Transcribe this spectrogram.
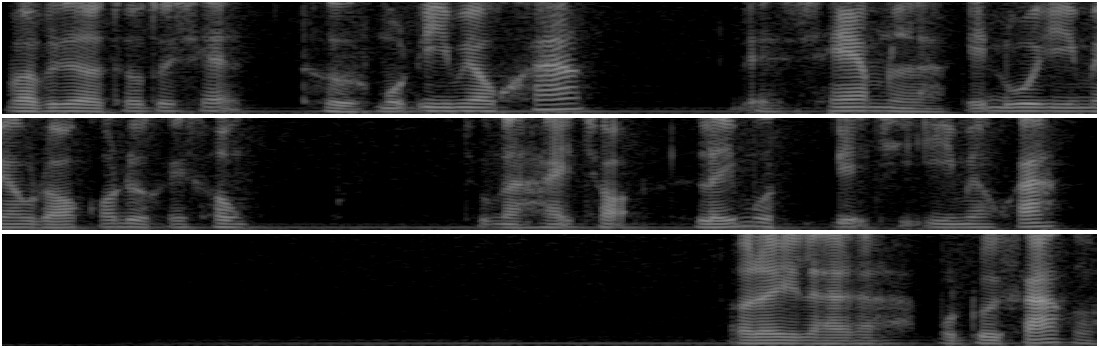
Và bây giờ tôi sẽ thử một email khác để xem là cái đuôi email đó có được hay không. Chúng ta hãy chọn lấy một địa chỉ email khác. Ở đây là một đuôi khác rồi.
